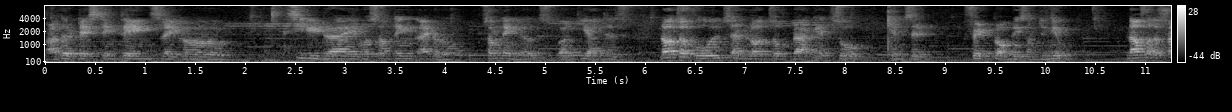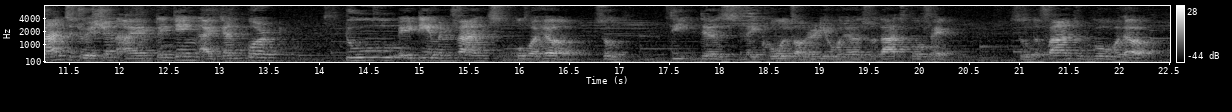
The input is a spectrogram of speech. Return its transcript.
other testing things like a CD drive or something I don't know something else. But yeah there's lots of holes and lots of brackets so can fit, fit probably something new. Now for the fan situation I am thinking I can put two 80 mm fans over here. So the, there's like holes already over here so that's perfect. So the fans would go over here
